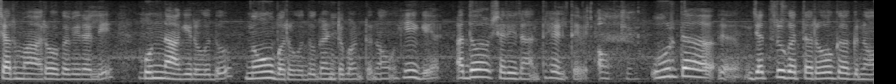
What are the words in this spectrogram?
ಚರ್ಮ ರೋಗವಿರಲಿ ಹುಣ್ಣಾಗಿರುವುದು ನೋವು ಬರುವುದು ಗಂಟು ಗಂಟು ನೋವು ಹೀಗೆ ಅದೋ ಶರೀರ ಅಂತ ಹೇಳ್ತೇವೆ. ಊರ್ಧ್ವ ಊರ್ಧ ಜತೃಗತ ರೋಗಗ್ನೋ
